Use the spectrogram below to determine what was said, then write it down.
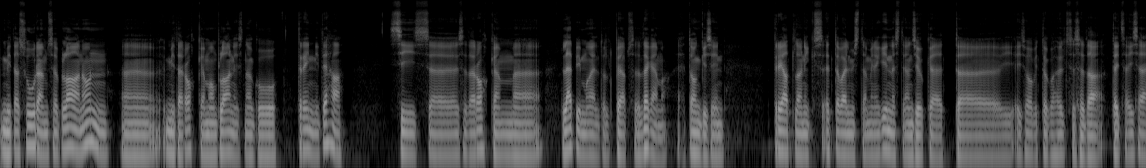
mida suurem see plaan on, mida rohkem on plaanis nagu trenni teha, siis seda rohkem läbimõeldult peab seda tegema, et ongi siin äh, triatloniks ettevalmistamine kindlasti on niisugune, et äh, ei soovita kohe üldse seda täitsa ise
